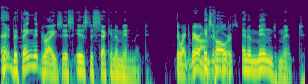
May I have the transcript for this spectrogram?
the thing that drives this is the Second Amendment. The right to bear arms, It's called course. an amendment.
